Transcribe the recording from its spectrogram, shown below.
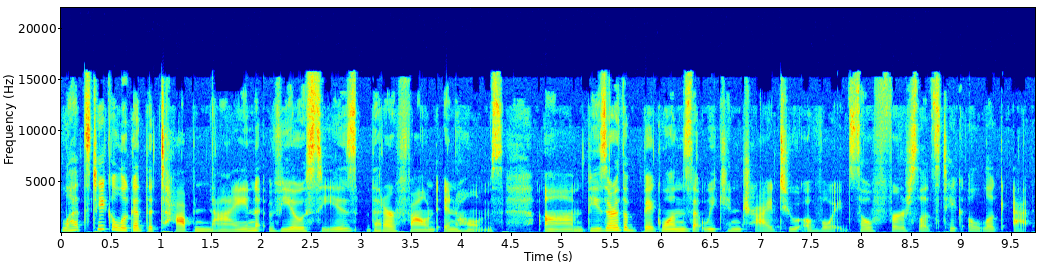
let's take a look at the top nine VOCs that are found in homes. Um, these are the big ones that we can try to avoid. So, first, let's take a look at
